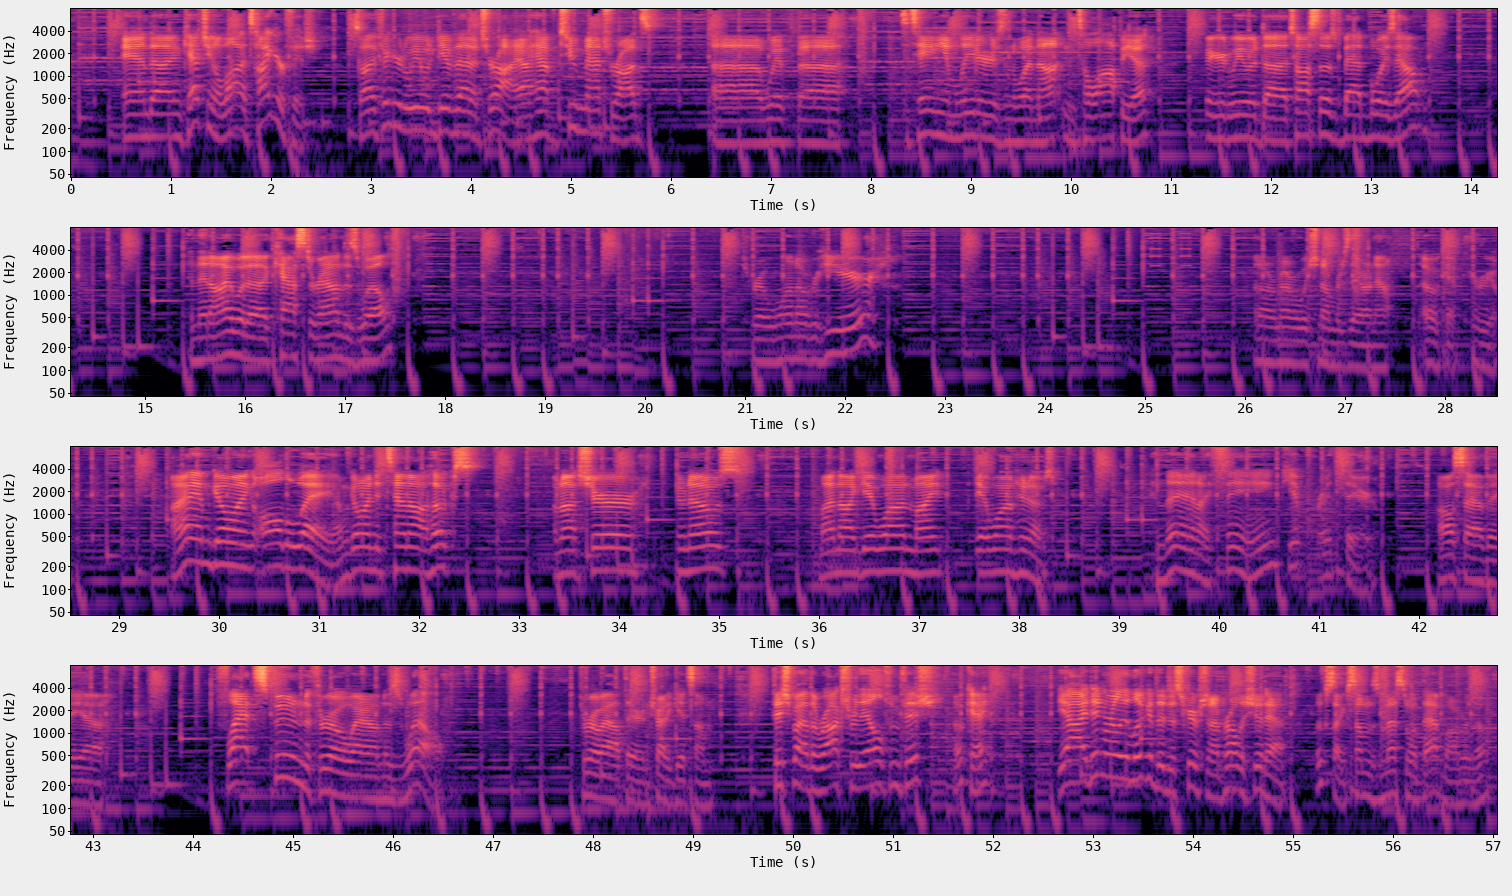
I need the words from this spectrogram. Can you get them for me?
and, uh, and catching a lot of tiger fish. So I figured we would give that a try. I have two match rods uh, with uh, titanium leaders and whatnot and tilapia. Figured we would uh, toss those bad boys out. And then I would uh, cast around as well. Throw one over here. I don't remember which numbers they are now. Okay, here we go. I am going all the way. I'm going to 10 out hooks. I'm not sure. Who knows? Might not get one, might get one, who knows? And then I think, yep, right there. I also have a uh, flat spoon to throw around as well. Throw out there and try to get some. Fish by the rocks for the elephant fish? Okay. Yeah, I didn't really look at the description. I probably should have. Looks like someone's messing with that bobber though.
